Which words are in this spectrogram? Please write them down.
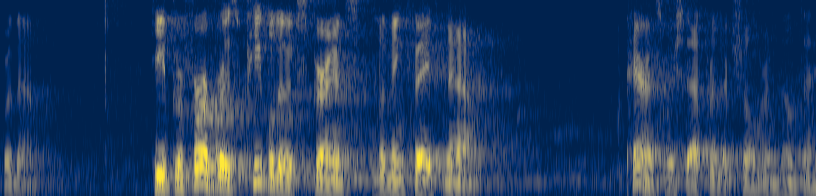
for them. He'd prefer for his people to experience living faith now. Parents wish that for their children, don't they?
